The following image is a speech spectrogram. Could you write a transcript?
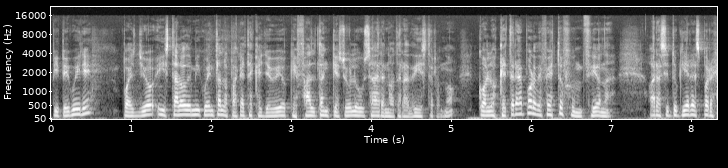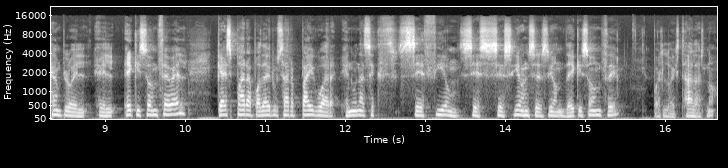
PipeGuire, pues yo instalo de mi cuenta los paquetes que yo veo que faltan, que suelo usar en otras distros, ¿no? Con los que trae por defecto funciona. Ahora, si tú quieres, por ejemplo, el, X11 Bell, que es para poder usar PyWare en una sección, sesión, sesión de X11, pues lo instalas, ¿no?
